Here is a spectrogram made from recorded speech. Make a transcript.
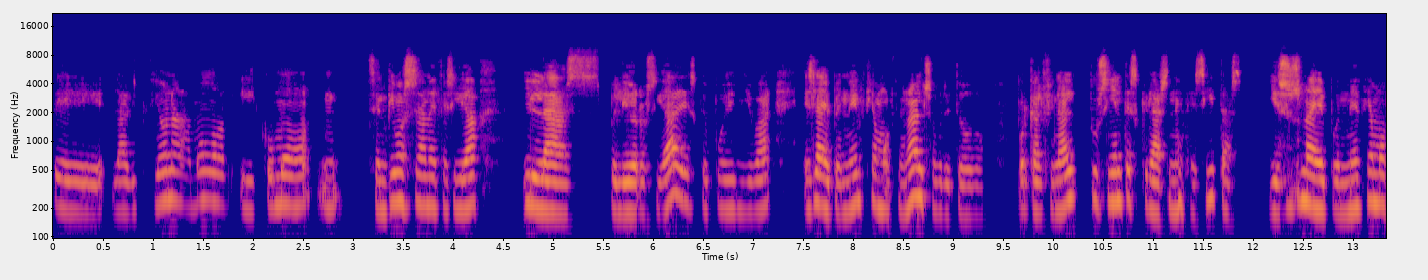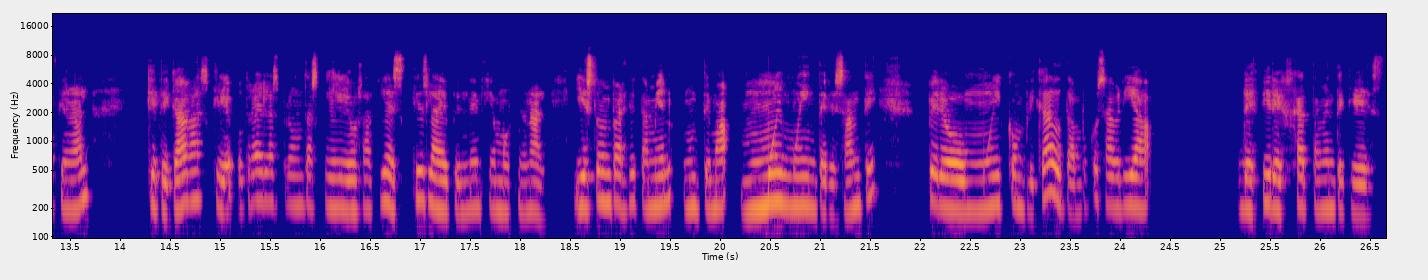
de la adicción al amor y cómo mm, sentimos esa necesidad y las peligrosidades que pueden llevar, es la dependencia emocional sobre todo. Porque al final tú sientes que las necesitas y eso es una dependencia emocional que te cagas, que otra de las preguntas que os hacía es ¿qué es la dependencia emocional? Y esto me parece también un tema muy, muy interesante, pero muy complicado. Tampoco sabría decir exactamente qué es.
